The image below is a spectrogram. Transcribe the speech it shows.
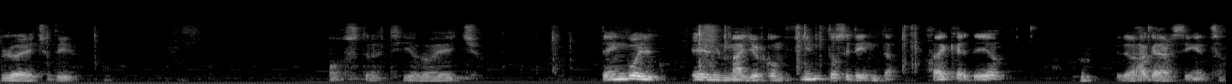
Lo he hecho, tío. Ostras, tío, lo he hecho. Tengo el, el mayor con 170. ¿Sabes qué, tío? Que te vas a quedar sin esto.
